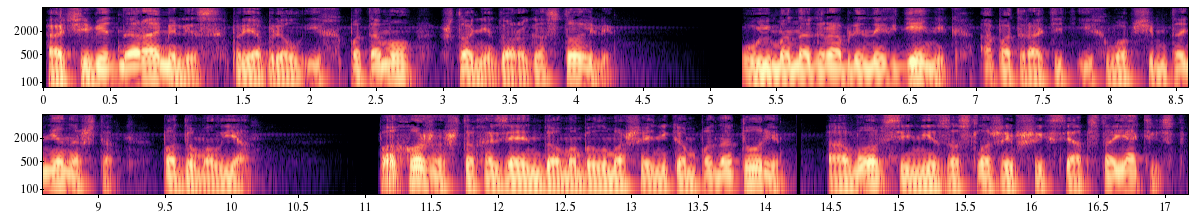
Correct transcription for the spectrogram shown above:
Очевидно, Рамелис приобрел их потому, что они дорого стоили. Уйма награбленных денег, а потратить их, в общем-то, не на что, подумал я. Похоже, что хозяин дома был мошенником по натуре, а вовсе не за сложившихся обстоятельств.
